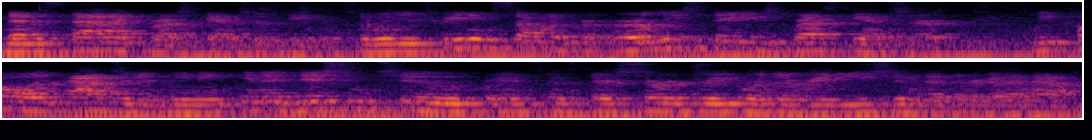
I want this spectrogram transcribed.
metastatic breast cancer treatment. So when you're treating someone for early stage breast cancer, we call it adjuvant, meaning in addition to, for instance, their surgery or their radiation that they're going to have.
